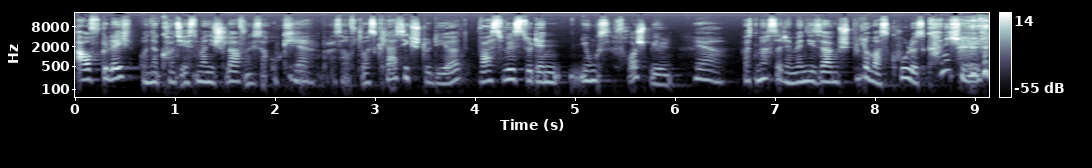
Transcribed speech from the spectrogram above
Aufgelegt und dann konnte ich erst mal nicht schlafen. Ich sage, okay, Ja. pass auf, du hast Klassik studiert. Was willst du den Jungs vorspielen? Ja. Was machst du denn, wenn die sagen, spiel doch was Cooles? Kann ich nicht.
